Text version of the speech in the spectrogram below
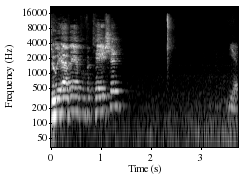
Do we have amplification? Yeah.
